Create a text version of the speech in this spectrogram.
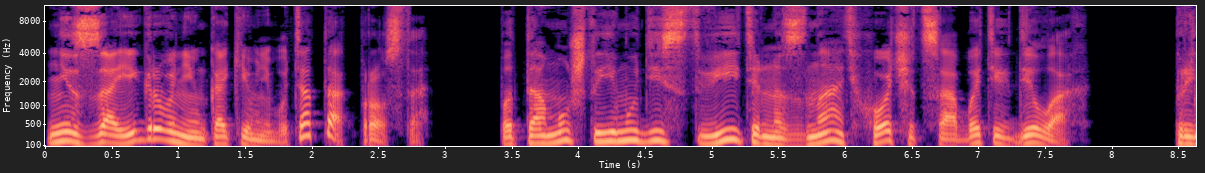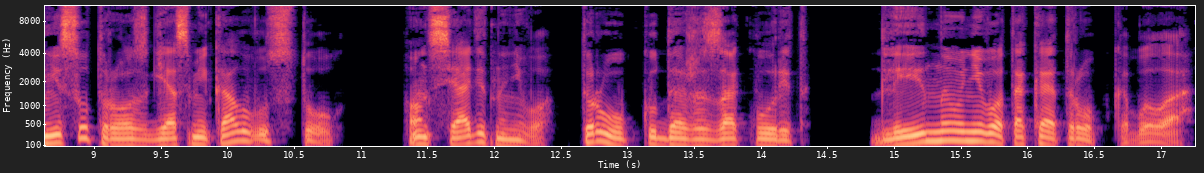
не с заигрыванием каким-нибудь, а так просто. Потому что ему действительно знать хочется об этих делах. Принесут розги, а Смекалову стул. Он сядет на него, трубку даже закурит. Длинная у него такая трубка была.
